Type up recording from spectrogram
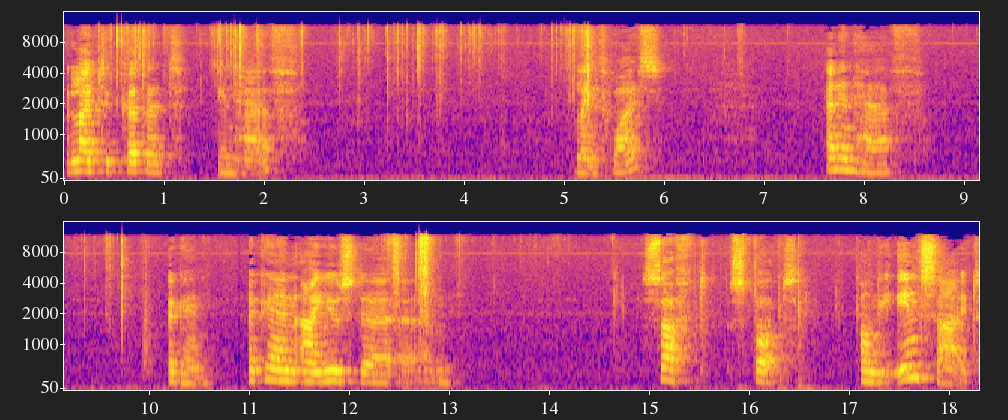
I'd like to cut that in half, lengthwise, and in half again. Again, I use the um, soft spot on the inside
